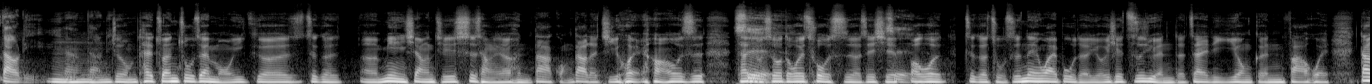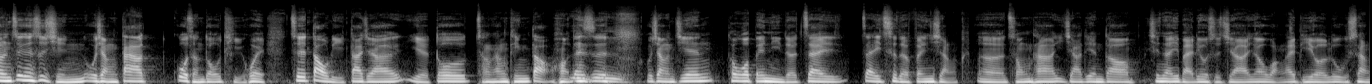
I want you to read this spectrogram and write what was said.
道理。嗯，就我们太专注在某一个这个呃面向，其实市场有很大广大的机会哈，或者是他有时候都会错失了这些，包括这个组织内外部的有一些资源的再利用跟发挥。当然这件事情，我想大家。过程都有体会这些道理，大家也都常常听到哈。但是，我想今天透过 Benny 的再再一次的分享，呃，从他一家店到现在一百六十家，要往 IPO 的路上。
